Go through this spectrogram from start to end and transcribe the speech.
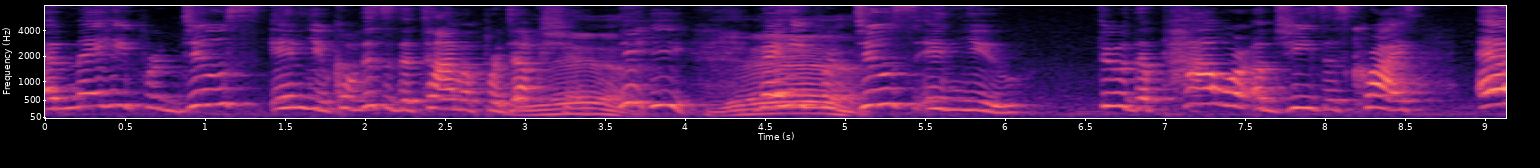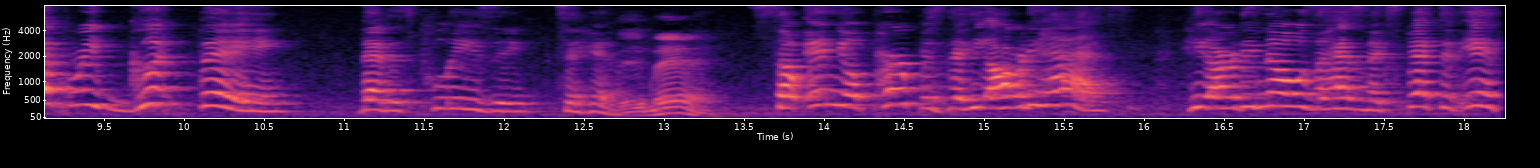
And may He produce in you, come, this is the time of production. May He produce in you, through the power of Jesus Christ, every good thing that is pleasing to Him. Amen. So in your purpose that he already has, he already knows and has an expected end.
